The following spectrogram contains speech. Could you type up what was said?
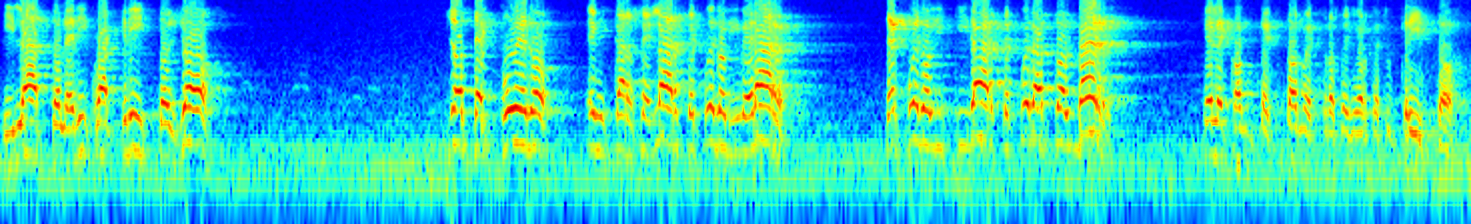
Pilato le dijo a Cristo, yo, yo te puedo encarcelar, te puedo liberar, te puedo liquidar, te puedo absolver. ¿Qué le contestó nuestro Señor Jesucristo?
